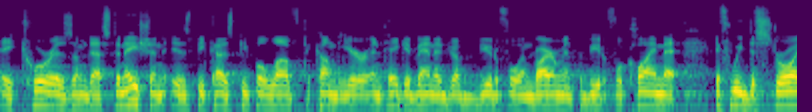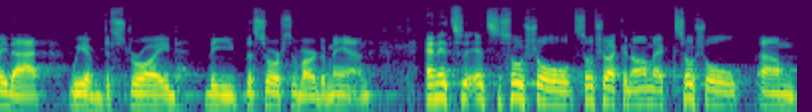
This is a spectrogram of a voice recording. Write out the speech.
a tourism destination is because people love to come here and take advantage of the beautiful environment, the beautiful climate. If we destroy that, we have destroyed the, the source of our demand. And it's, it's social, socioeconomic, social um,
